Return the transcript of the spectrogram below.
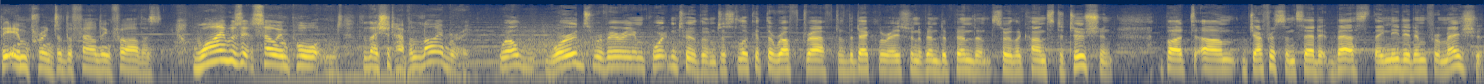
the imprint of the founding fathers. Why was it so important that they should have a library? Well, words were very important to them. Just look at the rough draft of the Declaration of Independence or the Constitution. But um, Jefferson said it best they needed information.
